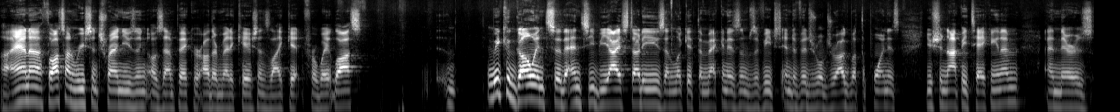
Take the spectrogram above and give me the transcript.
Uh, Anna, thoughts on recent trend using Ozempic or other medications like it for weight loss? We could go into the NCBI studies and look at the mechanisms of each individual drug, but the point is you should not be taking them, and there's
